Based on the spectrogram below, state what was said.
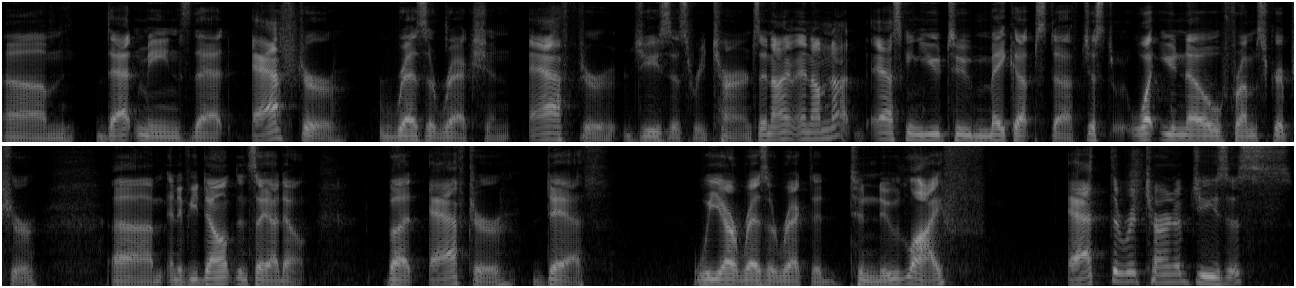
um, that means that after resurrection, after Jesus returns, and I and I'm not asking you to make up stuff, just what you know from Scripture. Um, and if you don't, then say I don't. But after death, we are resurrected to new life at the return of Jesus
